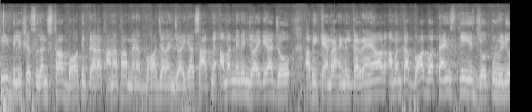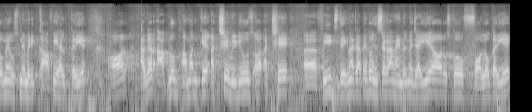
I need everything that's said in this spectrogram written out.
ही डिलीशियस लंच था बहुत ही प्यारा खाना था। मैंने बहुत ज़्यादा इन्जॉय किया। साथ में अमन ने भी इन्जॉय किया जो अभी कैमरा हैंडल कर रहे हैं। और अमन का बहुत बहुत थैंक्स कि इस जोधपुर वीडियो में उसने मेरी काफ़ी हेल्प करी है। और अगर आप लोग अमन के अच्छे वीडियोस और अच्छे फीड्स देखना चाहते हैं तो इंस्टाग्राम हैंडल में जाइए और उसको फॉलो करिए।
